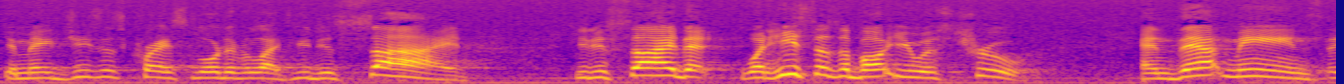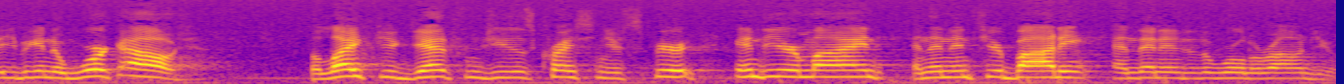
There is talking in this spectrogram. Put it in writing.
You make Jesus Christ Lord of your life. You decide. You decide that what He says about you is true. And that means that you begin to work out the life you get from Jesus Christ in your spirit into your mind, and then into your body, and then into the world around you.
